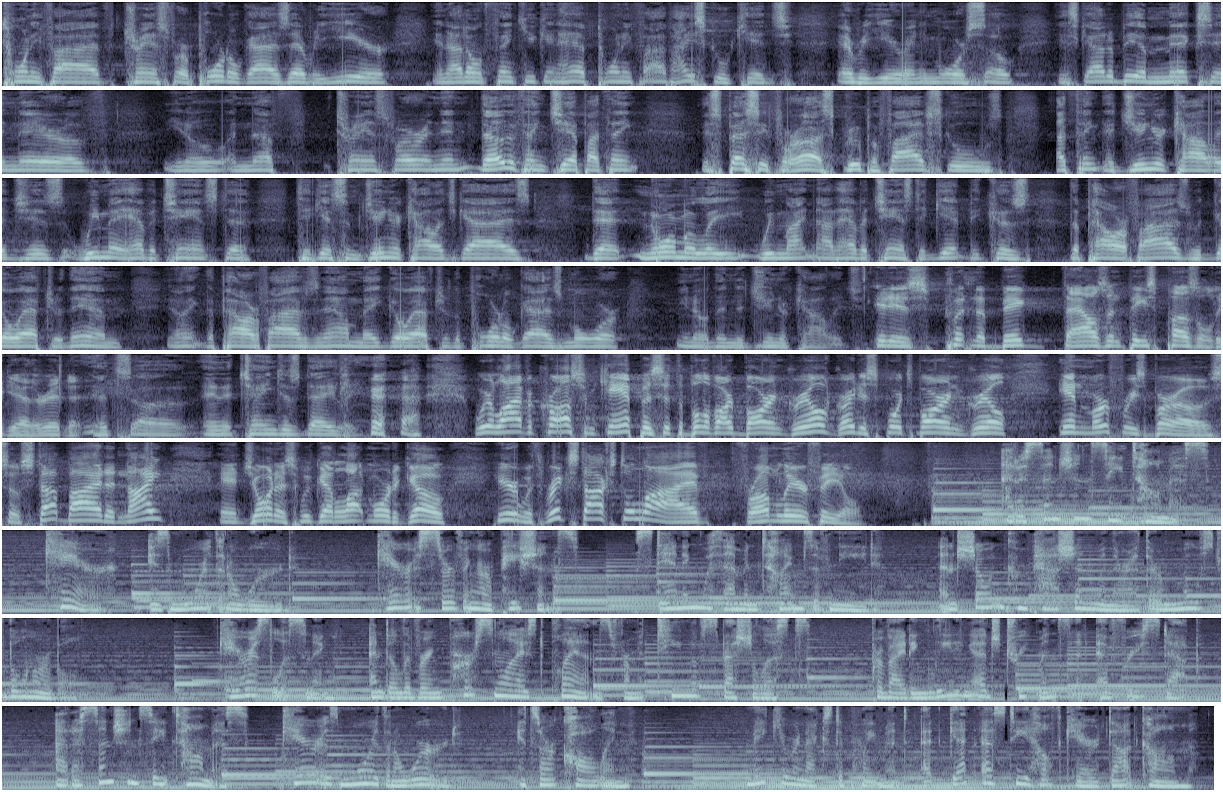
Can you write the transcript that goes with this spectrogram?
25 transfer portal guys every year, and I don't think you can have 25 high school kids every year anymore. So it's got to be a mix in there of, you know, enough transfer. And then the other thing, Chip, I think – especially for us, group of five schools, I think the junior colleges, we may have a chance to, to get some junior college guys that normally we might not have a chance to get because the Power Fives would go after them. Know, I think the Power Fives now may go after the portal guys more you know, than the junior college. It is putting a big thousand piece puzzle together, isn't it? It's uh, and it changes daily. We're live across from campus at the Boulevard Bar and Grill, greatest sports bar and grill in Murfreesboro. So stop by tonight and join us. We've got a lot more to go here with Rick Stockstill live from Learfield. At Ascension St. Thomas, care is more than a word. Care is serving our patients, standing with them in times of need and showing compassion when they're at their most vulnerable. CARE is listening and delivering personalized plans from a team of specialists, providing leading edge treatments at every step. At Ascension St. Thomas, care is more than a word, it's our calling. Make your next appointment at getsthealthcare.com.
